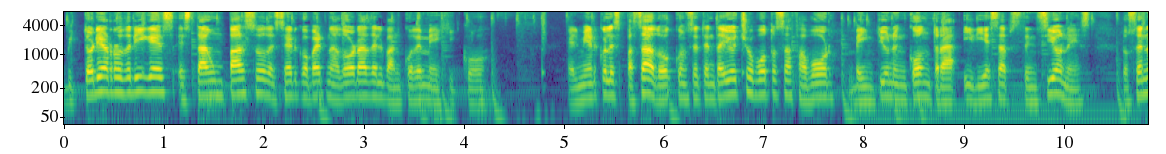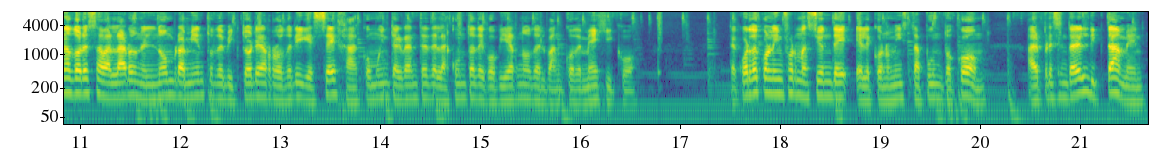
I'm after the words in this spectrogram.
Victoria Rodríguez está a un paso de ser gobernadora del Banco de México. El miércoles pasado, con 78 votos a favor, 21 en contra y 10 abstenciones, los senadores avalaron el nombramiento de Victoria Rodríguez Ceja como integrante de la Junta de Gobierno del Banco de México. De acuerdo con la información de eleconomista.com, al presentar el dictamen,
